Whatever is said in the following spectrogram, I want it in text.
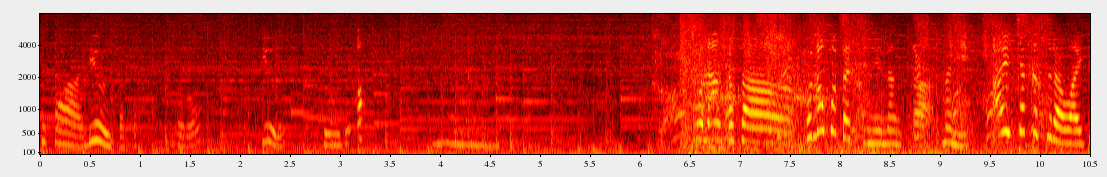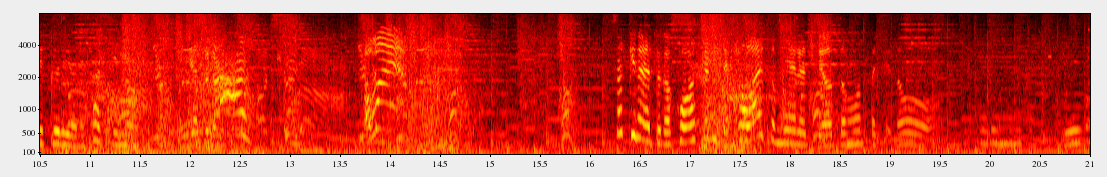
てさ、竜いたところ？竜？竜あ、もうなんかさ、この子たちになんか、何？愛着すら湧いてくるよね、さっきの。やつが。お前っきのやつが怖すぎて可愛く見えるって言おうと思ったけど、これでもなかった。映画。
